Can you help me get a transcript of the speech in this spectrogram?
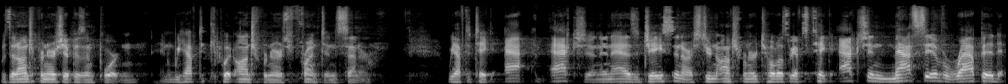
was that entrepreneurship is important, and we have to put entrepreneurs front and center. We have to take a- action. And as Jason, our student entrepreneur, told us, we have to take action, massive, rapid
